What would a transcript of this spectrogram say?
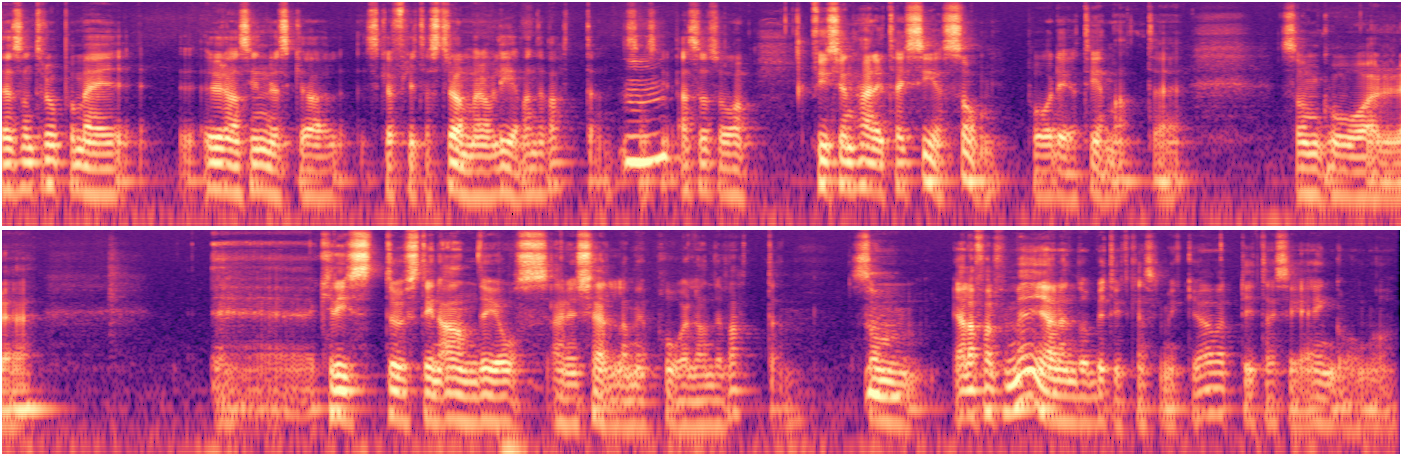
Den som tror på mig, ur hans inre ska, ska flyta strömmar av levande vatten. Som Mm. skri- alltså så, det finns ju en härlig Taizé-sång på det temat. Eh, som går eh, eh, Kristus, din ande i oss, är en källa med pålande vatten. Som, Mm. i alla fall för mig, har ändå betytt ganska mycket. Jag har varit i Taizé en gång och,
